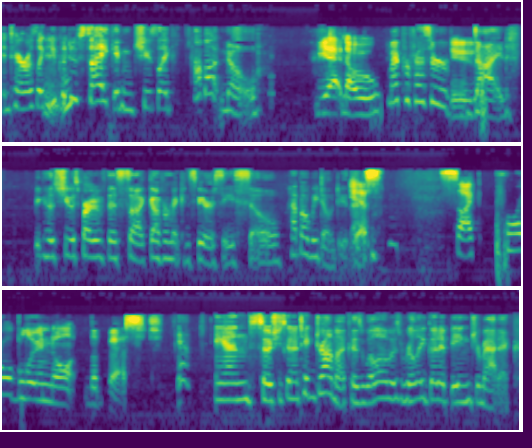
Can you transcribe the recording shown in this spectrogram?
And Tara's like, you could do psych, and she's like, how about no? yeah, no. My professor Dude. died because she was part of this uh, government conspiracy, so how about we don't do that? Yes. Psych, probably not the best. Yeah. And so she's going to take drama because Willow is really good at being dramatic.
